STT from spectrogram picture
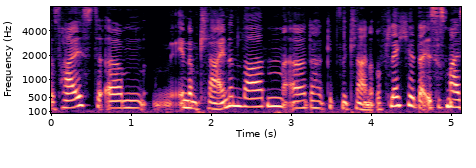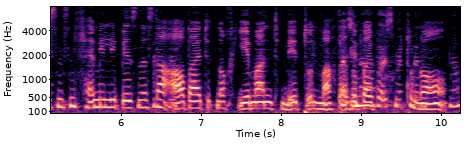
das heißt, ähm, in einem kleinen Laden, äh, da gibt's eine kleinere Fläche, da ist es meistens ein Family-Business, da arbeitet noch jemand mit und macht Der also Inhaber ist mit drin, genau, ne?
